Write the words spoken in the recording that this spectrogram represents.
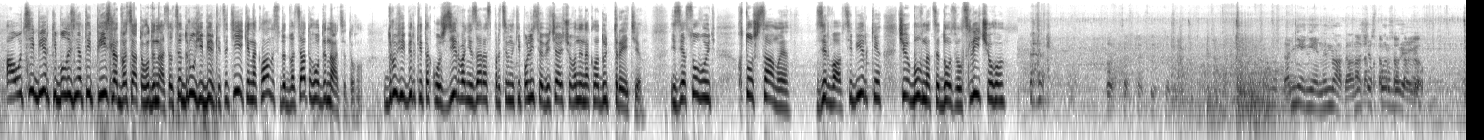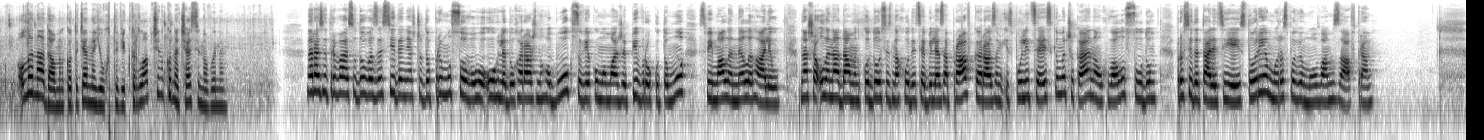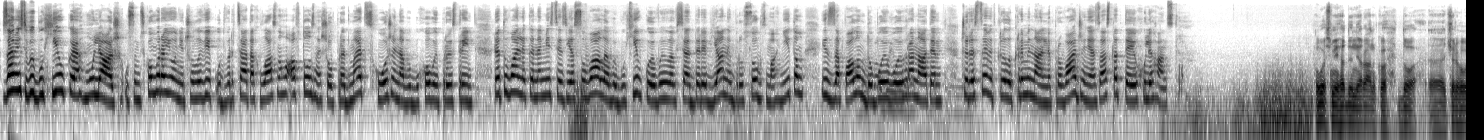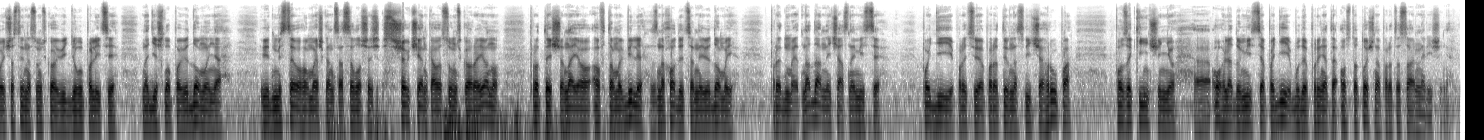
А оці бірки були зняті після 20.11. Це другі бірки, це ті, які наклалися до 20.11. Другі бірки також зірвані. Зараз працівники поліції обіцяють, що вони накладуть треті. І з'ясовують, хто ж саме зірвав ці бірки, чи був на це дозвіл слідчого. Та ні, ні, не треба, воно зараз порве. Олена Адаменко, Тетяна Юхта, Віктор Лапченко на часі новини. Наразі триває судове засідання щодо примусового огляду гаражного боксу, в якому майже півроку тому спіймали нелегалів. Наша Олена Адаменко досі знаходиться біля заправки разом із поліцейськими. Чекає на ухвалу суду. Про всі деталі цієї історії ми розповімо вам завтра. Замість вибухівки муляж у Сумському районі чоловік у дверцятах власного авто знайшов предмет, схожий на вибуховий пристрій. Рятувальники на місці з'ясували, вибухівкою виявився дерев'яний брусок з магнітом із запалом до бойової гранати. Через це відкрили кримінальне провадження за статтею хуліганство. О 8 годині ранку до е, чергової частини Сумського відділу поліції надійшло повідомлення від місцевого мешканця село Шевченка Сумського району про те, що на його автомобілі знаходиться невідомий предмет. На даний час на місці події працює оперативна слідча група. По закінченню е, огляду місця події буде прийнято остаточне процесуальне рішення.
